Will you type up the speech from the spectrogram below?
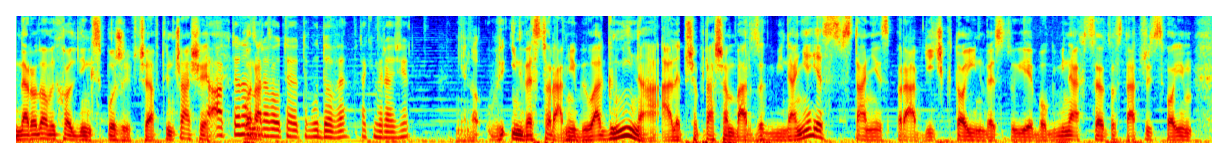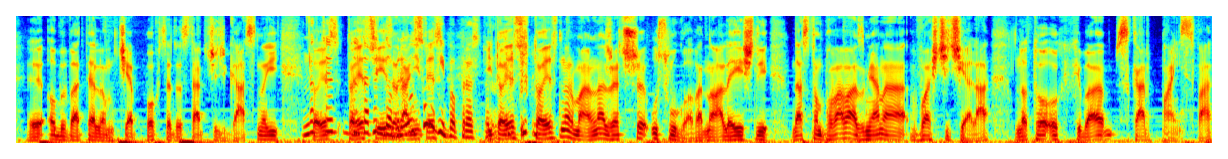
Narodowy Holding Spożywczy, a w tym czasie A kto ponad nadzorował tę tę budowę w takim razie? Nie no, inwestorami była gmina, ale przepraszam bardzo, gmina nie jest w stanie sprawdzić, kto inwestuje, bo gmina chce dostarczyć swoim e, obywatelom ciepło, chce dostarczyć gaz. No i No to jest, to jest jej dobre zadanie. To jest, po prostu. I to jest, to jest normalna rzecz usługowa. No ale jeśli następowała zmiana właściciela, no to chyba Skarb Państwa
